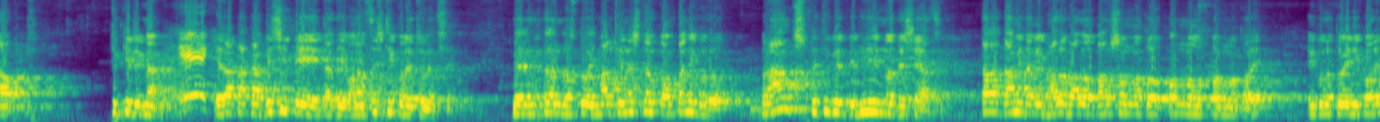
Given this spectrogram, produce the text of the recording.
আরদ। ঠিক কি ঠিক না? এরা টাকা বেশি পেয়ে এটা দিয়ে অনাসৃষ্টি করে চলেছে। মেরে মুহতারাম দোস্ত ওই মাল্টিন্যাশনাল কোম্পানিগুলো ব্রাঞ্চ পৃথিবীর বিভিন্ন দেশে আছে। তারা দামি দামি ভালো ভালো মানসম্মত পণ্য উৎপন্ন করে এগুলো তৈরি করে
